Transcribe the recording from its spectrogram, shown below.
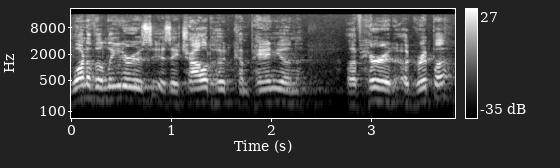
One of the leaders is a childhood companion of Herod Agrippa.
